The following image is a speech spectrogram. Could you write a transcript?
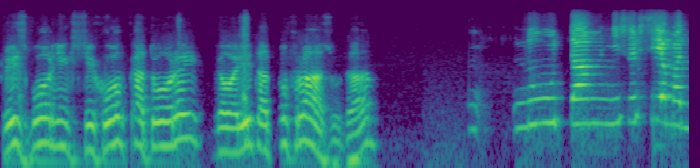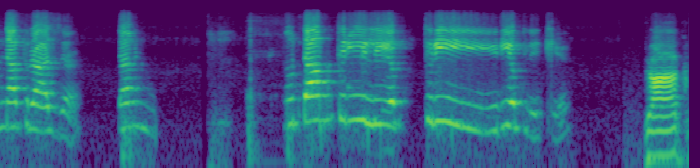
Ты сборник стихов, который говорит одну фразу, да? Ну, там не совсем одна фраза. Там, ну, там три, леп, три реплики. Так,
